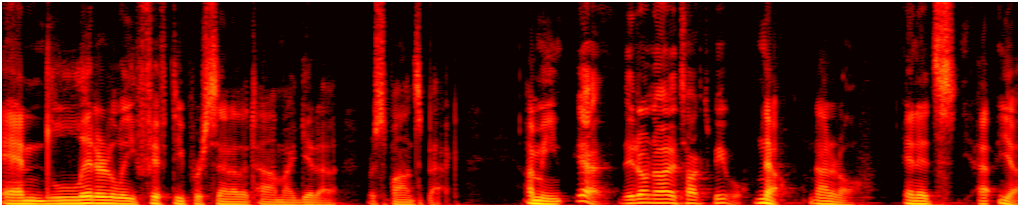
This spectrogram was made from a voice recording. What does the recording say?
And literally fifty percent of the time, I get a response back. I mean, yeah, they don't know how to talk to people. no, not at all. And it's uh, yeah,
